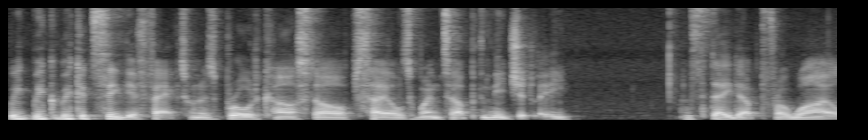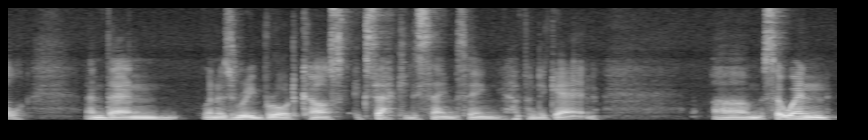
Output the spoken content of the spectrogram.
we, we, we could see the effect when it was broadcast. Our sales went up immediately and stayed up for a while, and then when it was rebroadcast, exactly the same thing happened again. Um, so when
